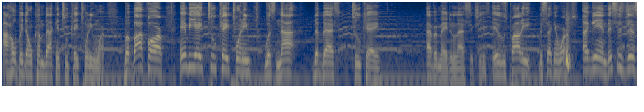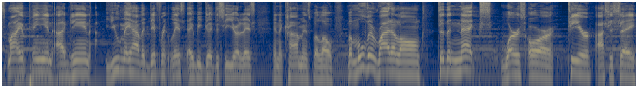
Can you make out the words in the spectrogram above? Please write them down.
I hope it don't come back in 2K21. But by far, NBA 2K20 was not the best 2K ever made in the last six years. It was probably the second worst. Again, this is just my opinion. Again, you may have a different list. It'd be good to see your list in the comments below. But moving right along to the next worst or tier, I should say,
